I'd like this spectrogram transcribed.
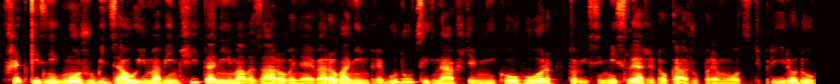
Všetky z nich môžu byť zaujímavým čítaním, ale zároveň aj varovaním pre budúcich návštevníkov hôr, ktorí si myslia, že dokážu premôcť prírodu.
